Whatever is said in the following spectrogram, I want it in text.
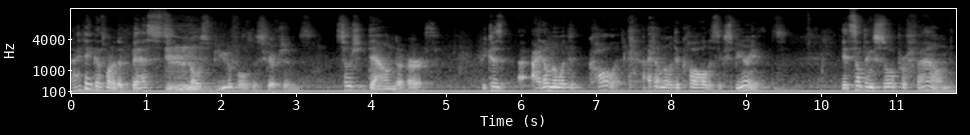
I think that's one of the best, most beautiful descriptions. So down to earth. Because I don't know what to call it. I don't know what to call this experience. It's something so profound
